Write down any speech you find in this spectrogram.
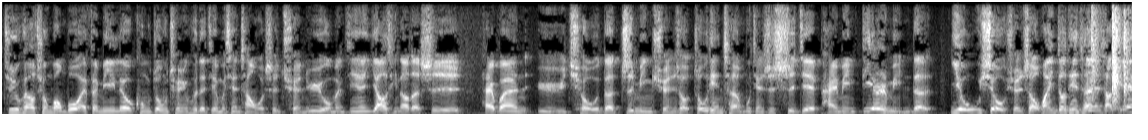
继续回到全广播 FM 一零六空中全运会的节目现场，我是全玉。我们今天邀请到的是台湾羽球的知名选手周天成，目前是世界排名第二名的优秀选手。欢迎周天成，小天，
